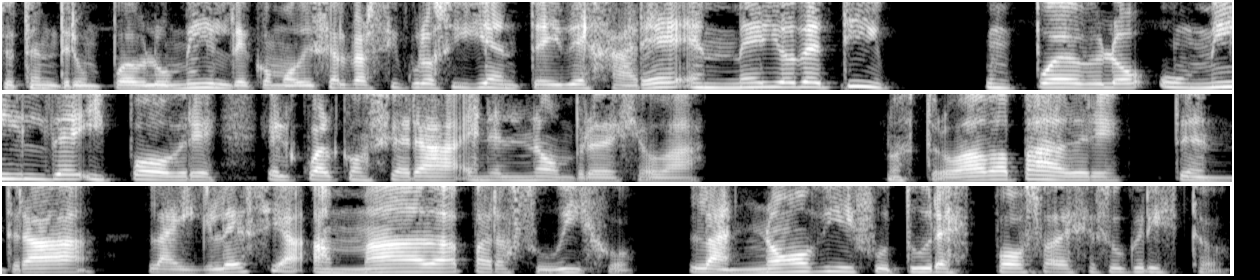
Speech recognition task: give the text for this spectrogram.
Yo tendré un pueblo humilde, como dice el versículo siguiente, y dejaré en medio de ti un pueblo humilde y pobre, el cual confiará en el nombre de Jehová. Nuestro Abba Padre tendrá la iglesia amada para su Hijo, la novia y futura esposa de Jesucristo,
